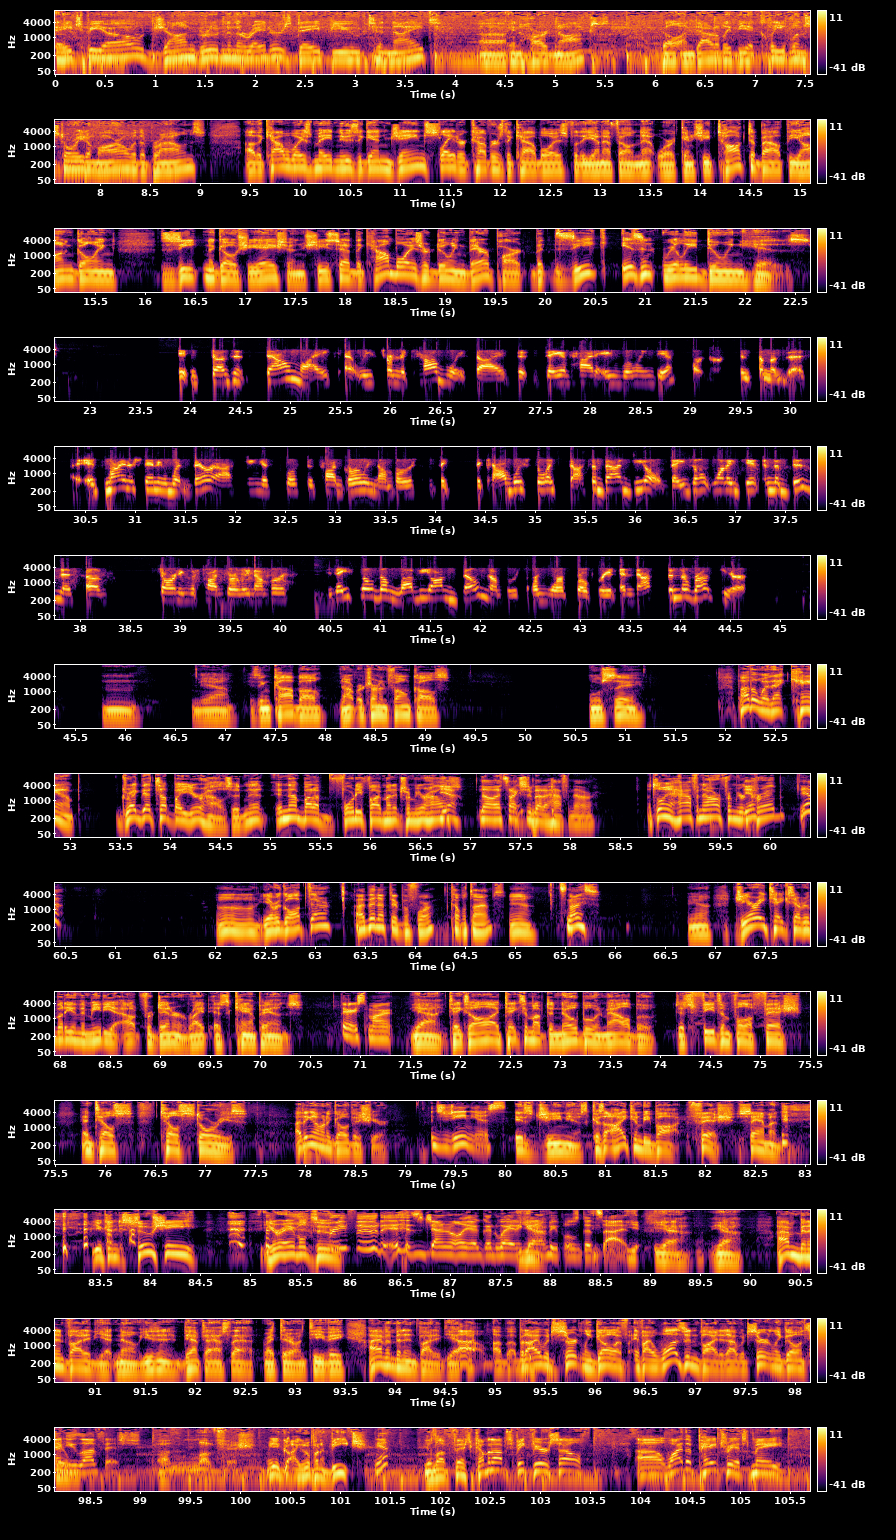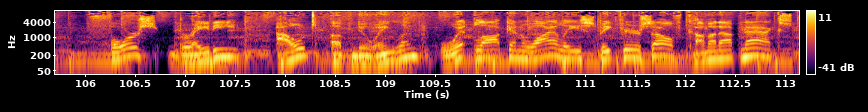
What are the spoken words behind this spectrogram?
HBO, Jon Gruden and the Raiders debut tonight uh, in Hard Knocks. There'll undoubtedly be a Cleveland story tomorrow with the Browns. Uh, the Cowboys made news again. Jane Slater covers the Cowboys for the NFL Network, and she talked about the ongoing Zeke negotiation. She said the Cowboys are doing their part, but Zeke isn't really doing his. It doesn't sound like, at least from the Cowboy side, that they have had a willing dance partner in some of this. It's my understanding what they're asking is close to Todd Gurley numbers. The, the Cowboys feel like that's a bad deal. They don't want to get in the business of starting with Todd Gurley numbers. They feel the Le'Veon Bell numbers are more appropriate, and that's been the rub here. Mm, yeah, he's in Cabo, not returning phone calls. We'll see. By the way, that camp Greg, that's up by your house, isn't it? Isn't that about a 45 minutes from your house? Yeah. No, it's actually about a half an hour. It's only a half an hour from your yeah. crib? Yeah. Uh, you ever go up there? I've been up there before, a couple times. Yeah. It's nice. Yeah. Jerry takes everybody in the media out for dinner right as camp ends. Very smart. Yeah. It takes all it takes them up to Nobu in Malibu. Just feeds them full of fish and tells tells stories. I think I'm gonna go this year. It's genius. It's genius because I can be bought fish, salmon. you can sushi. You're able to. Free food is generally a good way to Yeah. get on people's good side. Y- yeah, yeah. I haven't been invited yet. No, you didn't have to ask that right there on TV. I haven't been invited yet. Oh. I- I- but I would certainly go if, if I was invited. I would certainly go and say, and you love fish. "Oh, I love fish." Well, you go, I grew up on a beach. Yeah. You love fish. Coming up, speak for yourself. Uh, why the Patriots may force Brady out of New England. Whitlock and Wiley, speak for yourself. Coming up next.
